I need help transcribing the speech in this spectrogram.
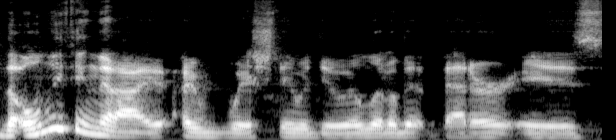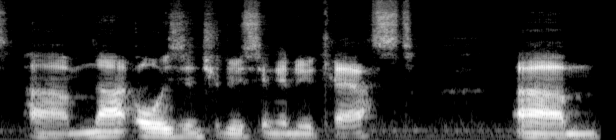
The only thing that I, I wish they would do a little bit better is um, not always introducing a new cast. Um,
